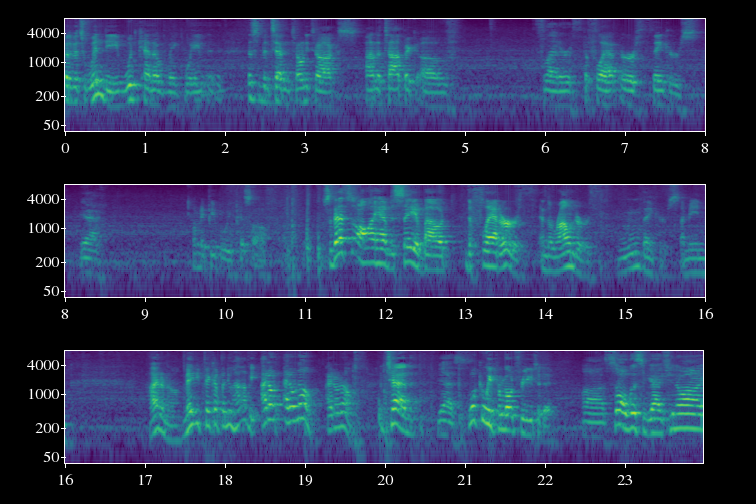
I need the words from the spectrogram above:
But if it's windy, it would kind of make wave. This has been Ted and Tony Talks on the topic of Flat Earth. the flat Earth thinkers. Yeah. How many people we piss off? So that's all I have to say about the flat Earth and the round Earth mm-hmm. thinkers. I mean, I don't know. Maybe pick up a new hobby. I don't. I don't know. I don't know. Ted, Yes. what can we promote for you today? Uh, so listen, guys. You know, I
